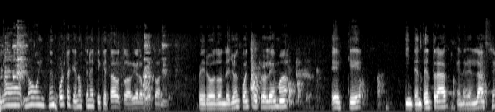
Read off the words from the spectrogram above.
no, no, no importa que no estén etiquetados todavía los botones, pero donde yo encuentro el problema es que intenté entrar en el enlace,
